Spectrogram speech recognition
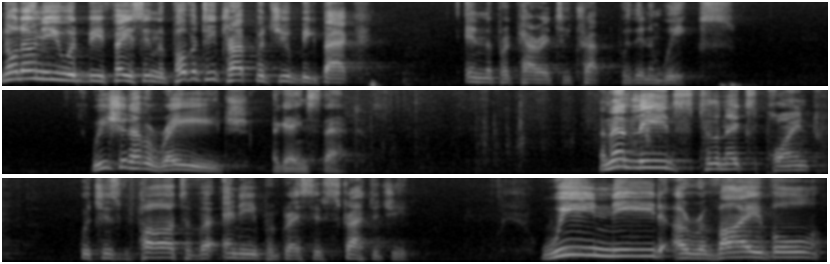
Not only you would be facing the poverty trap, but you'd be back in the precarity trap within weeks. We should have a rage against that. And that leads to the next point, which is part of any progressive strategy. We need a revival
